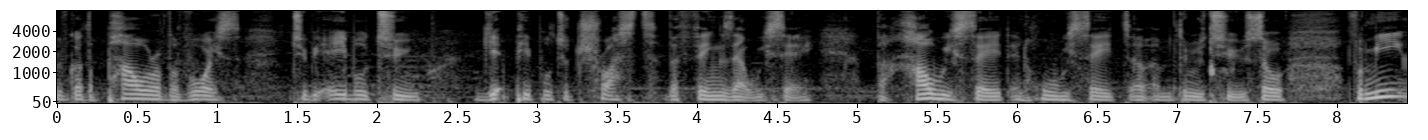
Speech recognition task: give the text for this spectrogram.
We've got the power of the voice to be able to get people to trust the things that we say, the how we say it, and who we say it um, through to. So, for me,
